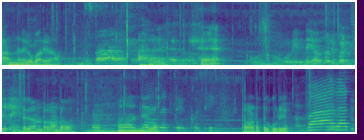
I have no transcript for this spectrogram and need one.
അങ്ങനെയൊക്കെ പറയണം. ഏ? രണ്ടെണ്ണം ഉണ്ടോ ആ ഞാൻ പാടത്തെ. കുറിയോ പാരത്തെ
